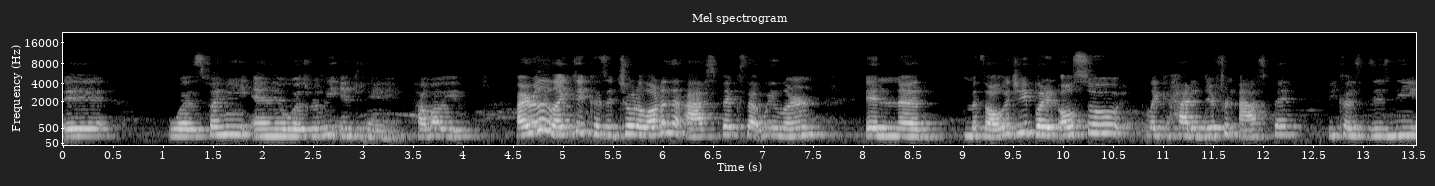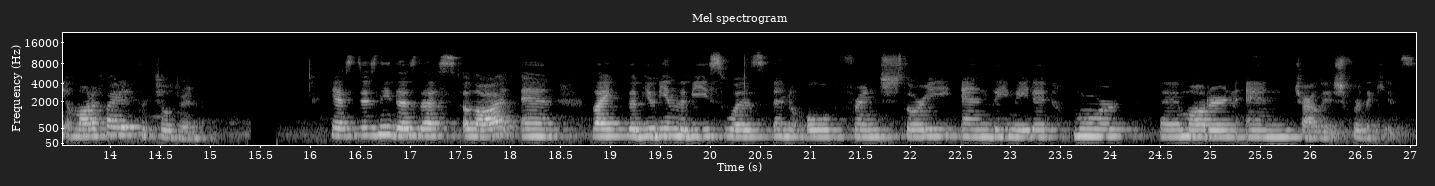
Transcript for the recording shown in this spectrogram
it was funny and it was really entertaining. How about you? I really liked it because it showed a lot of the aspects that we learn in uh, mythology, but it also like had a different aspect because Disney modified it for children. Yes, Disney does this a lot, and like The Beauty and the Beast was an old French story, and they made it more uh, modern and childish for the kids.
